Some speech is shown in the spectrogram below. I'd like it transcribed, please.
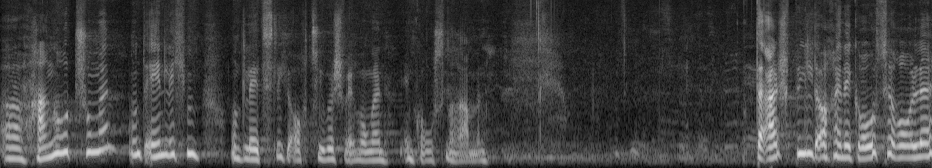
äh, Hangrutschungen und Ähnlichem und letztlich auch zu Überschwemmungen im großen Rahmen. Da spielt auch eine große Rolle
